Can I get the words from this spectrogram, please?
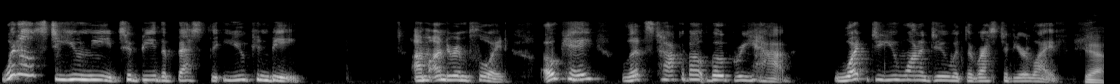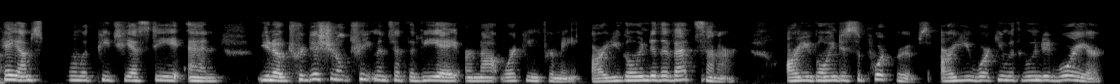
what else do you need to be the best that you can be? I'm underemployed. Okay let's talk about voc rehab. What do you want to do with the rest of your life? Yeah. hey i'm struggling with ptsd and you know traditional treatments at the va are not working for me. Are you going to the vet center are you going to support groups are you working with wounded warrior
